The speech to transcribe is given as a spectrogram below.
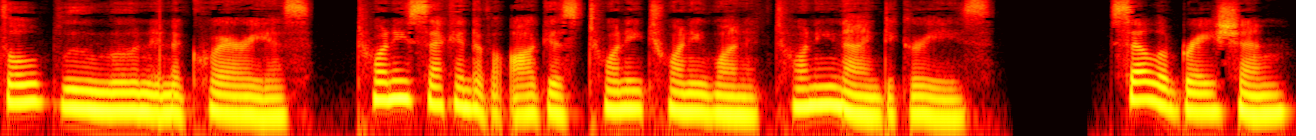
Full blue moon in Aquarius, 22nd of August 2021 at 29 degrees. Celebration.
